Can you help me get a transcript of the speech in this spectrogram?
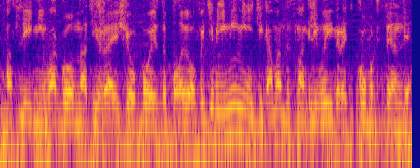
в последний вагон отъезжающего поезда плей-офф. И тем не менее, эти команды смогли выиграть Кубок Стэнли.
